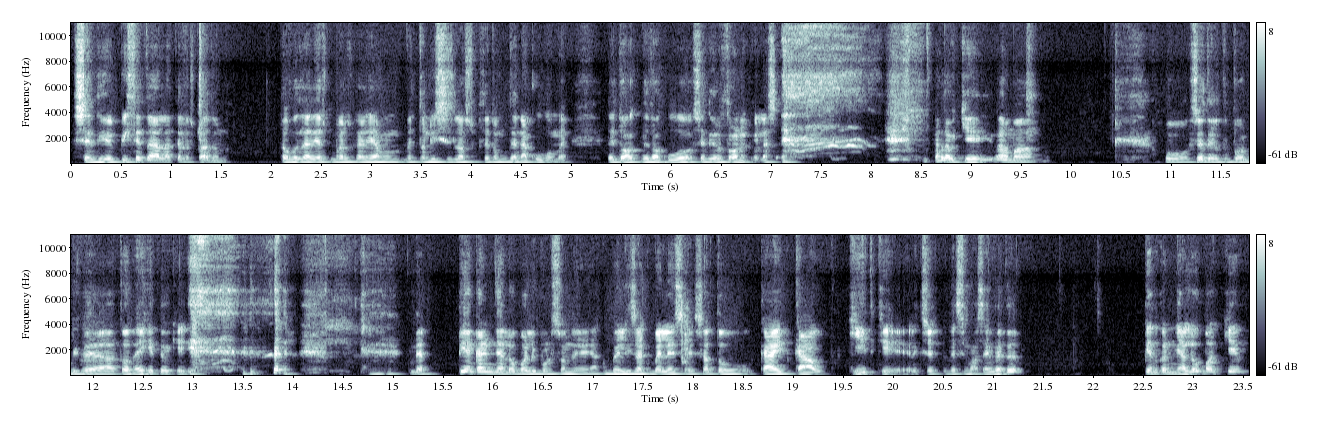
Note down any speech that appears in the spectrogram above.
σε δύο επίθετα, αλλά τέλος πάντων, το εγώ δηλαδή, ας πούμε, καρδιά μου με τον ίση λάθο επιθέτω μου δεν ακούγομαι. Δεν το, δεν το ακούω, σε διορθώνω κιόλας. αλλά οκ, okay, άμα ο σέντερ του Προμηθέα το δέχεται, οκ. Okay. ναι, πήγαν κάνει μια λόμπα λοιπόν στον ε, Ακμπελίζα Ακμπελέσε, σαν το Kite Cow Kit και δεν συμμαζεύεται. Πήγαν κάνει μια λόμπα και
